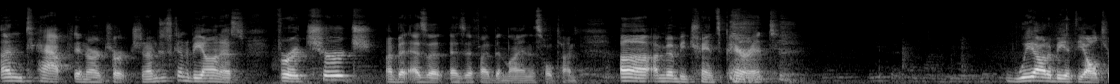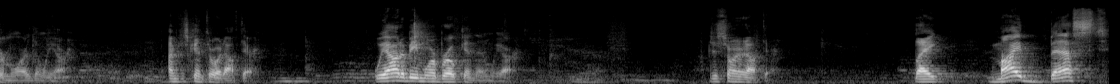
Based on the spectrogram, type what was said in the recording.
untapped in our church. And I'm just going to be honest. For a church, I bet as a, as if I've been lying this whole time. Uh, I'm going to be transparent. We ought to be at the altar more than we are. I'm just going to throw it out there. We ought to be more broken than we are. Just throwing it out there. Like my best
